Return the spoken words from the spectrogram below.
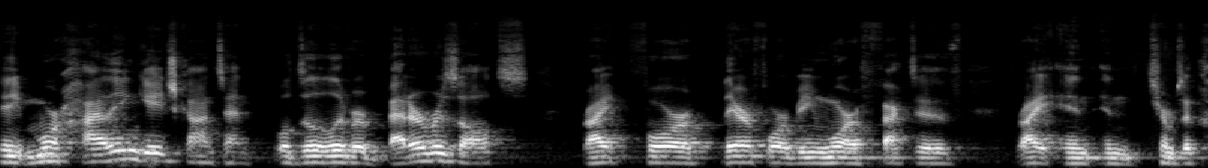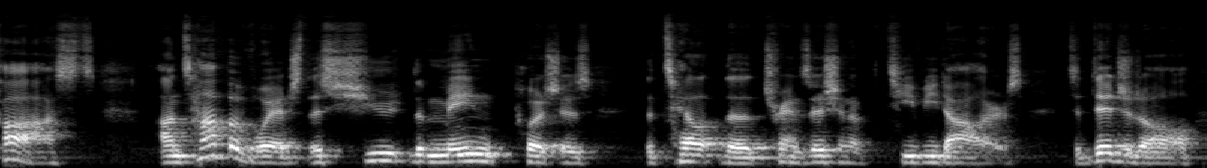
hey, more highly engaged content will deliver better results, right? For therefore being more effective, right? In in terms of costs. On top of which, this huge, the main push is the tel- the transition of TV dollars to digital,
